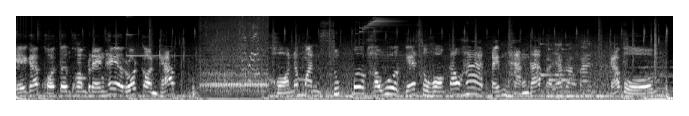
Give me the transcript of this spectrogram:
เคครับ ขอเติมความแรงให้รถก่อนครับ ขอน้ำมันซุปเปอร์พาวเวอร์แก๊สโซฮอล์95 เต็มถังครับขออนุญาตวางป้ายนะครับครับผม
